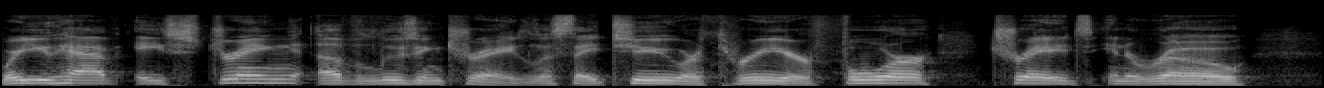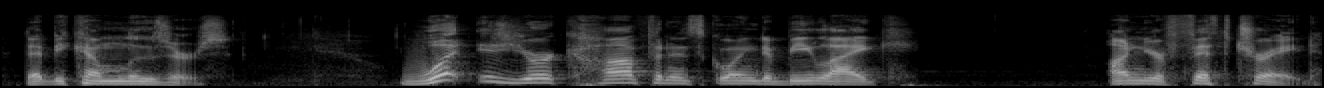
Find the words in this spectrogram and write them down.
where you have a string of losing trades, let's say two or three or four trades in a row that become losers. What is your confidence going to be like on your fifth trade?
